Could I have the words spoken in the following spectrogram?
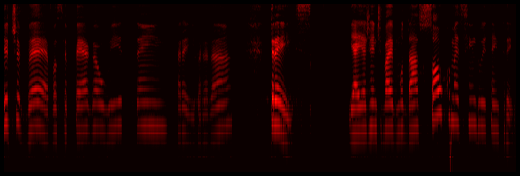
Se tiver, você pega o item, peraí, parará, 3. E aí a gente vai mudar só o comecinho do item 3.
